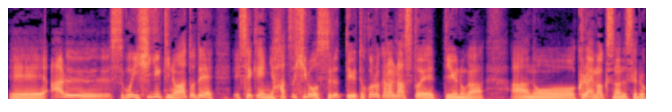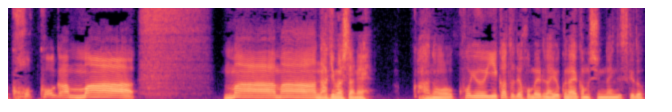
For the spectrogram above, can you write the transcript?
えー、あるすごい悲劇の後で世間に初披露するっていうところからラストへっていうのが、あの、クライマックスなんですけど、ここがまあ、まあまあ、泣きましたね。あの、こういう言い方で褒めるのは良くないかもしれないんですけど、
